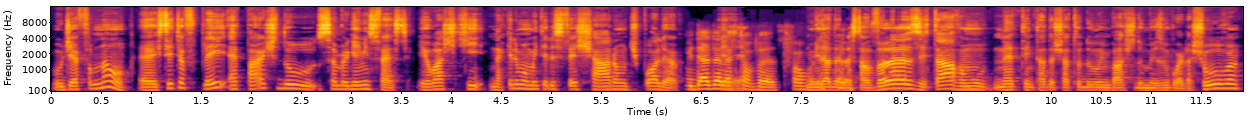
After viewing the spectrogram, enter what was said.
o Jeff falou: não, é, State of Play é parte do Summer Games Fest. Eu acho que naquele momento eles fecharam, tipo, olha. Me dá The Last é, of Us, por favor. Me dá The Last of Us e tal, vamos né, tentar deixar tudo embaixo do mesmo guarda-chuva.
